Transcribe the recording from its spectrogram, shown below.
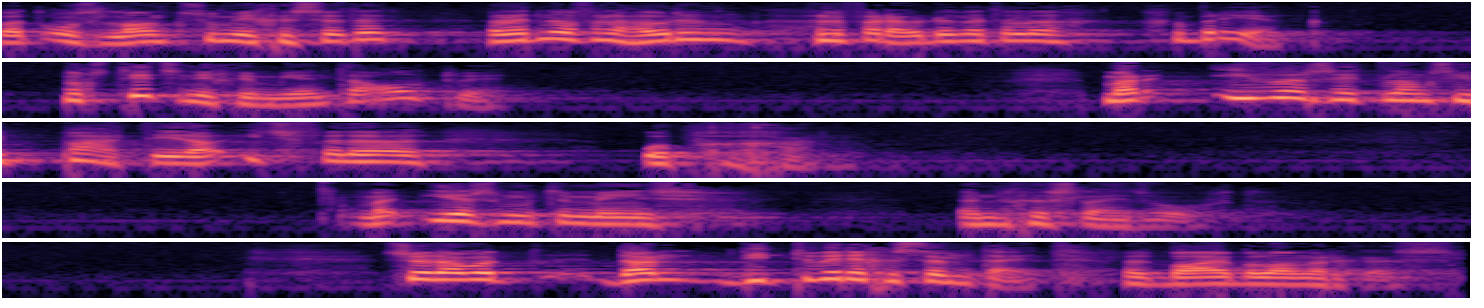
wat ons lank so mee gesit het, hulle het nou verhouding, hulle verhouding het hulle gebreek. Nog steeds in die gemeente albei. Maar iewers het langs die pad het daar iets vir hulle oopgegaan. Maar eers moet 'n mens ingesluit word. So dan moet dan die tweede gesindheid wat baie belangrik is,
